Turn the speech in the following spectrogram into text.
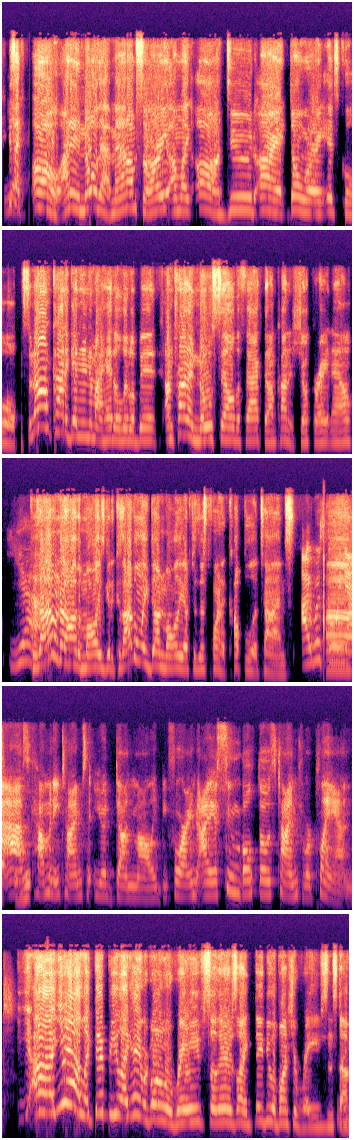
He's yeah. like, oh, I didn't know that, man. I'm sorry. I'm like, oh, dude, all right, don't worry, it's cool. So now I'm kind of getting into my head a little bit. I'm trying to no sell the fact that I'm kind of shook right now yeah. because I don't know how the Molly's gonna. Because I've only done Molly up to this point a couple of times. I was going uh, to ask how many times that you had done Molly before, and I assume both those times were planned. Yeah, uh, yeah, like they'd be like, hey, we're going to a rave. So there's like they do a bunch of raves and stuff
